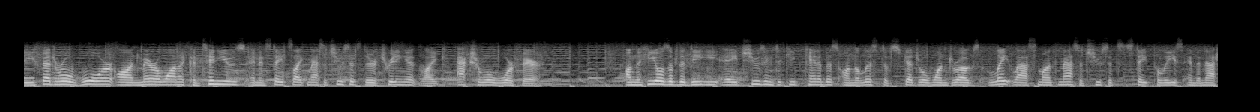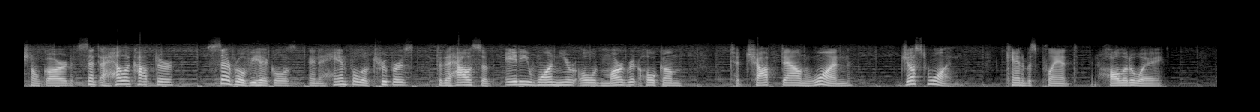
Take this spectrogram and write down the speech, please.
The federal war on marijuana continues, and in states like Massachusetts, they're treating it like actual warfare. On the heels of the DEA choosing to keep cannabis on the list of Schedule 1 drugs, late last month, Massachusetts State Police and the National Guard sent a helicopter, several vehicles, and a handful of troopers to the house of 81 year old Margaret Holcomb to chop down one, just one, cannabis plant and haul it away.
